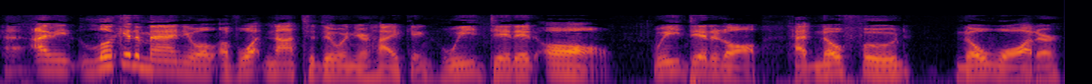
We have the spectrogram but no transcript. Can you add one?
I mean, look at a manual of what not to do when you're hiking. We did it all. We did it all. Had no food, no water,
